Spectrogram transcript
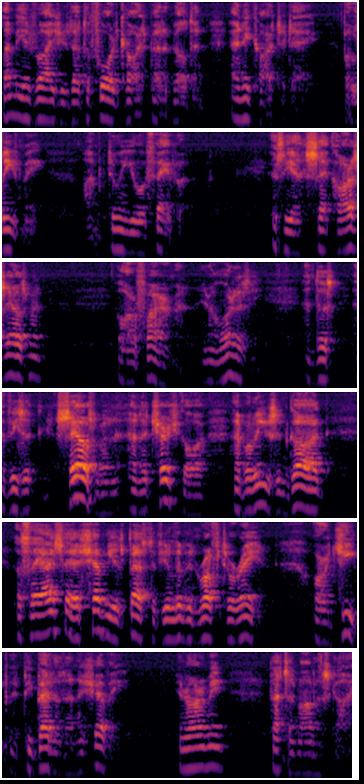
Let me advise you that the Ford car is better built than any car today. Believe me, I'm doing you a favor. Is he a car salesman or a fireman? You know, what is he? And does, if he's a salesman and a churchgoer and believes in God, they'll say, I say a Chevy is best if you live in rough terrain, or a Jeep it'd be better than a Chevy. You know what I mean? That's an honest guy.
